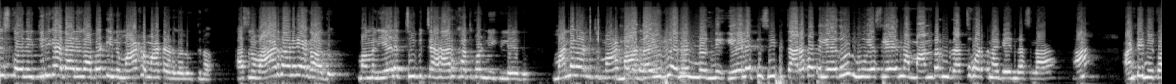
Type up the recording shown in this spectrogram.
తీసుకొని తిరిగేదాన్ని కాబట్టి నేను మాటలు మాట్లాడగలుగుతున్నావు. అసలు వాడదానివే కాదు. మమ్మల్ని ఏళ్ళ చూపించే అర్హత కూడా నీకు లేదు. మన గురించి మా ఏలెత్తి సీపి తరగతి లేదు. నువ్వు అసలు ఏంది మా అందరం రెచ్చగొడుతున్నావు ఏంది అసలు? అంటే నీకు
